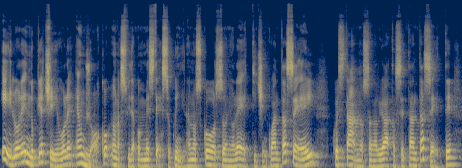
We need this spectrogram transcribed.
e lo rendo piacevole, è un gioco, è una sfida con me stesso, quindi l'anno scorso ne ho letti 56, quest'anno sono arrivato a 77,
